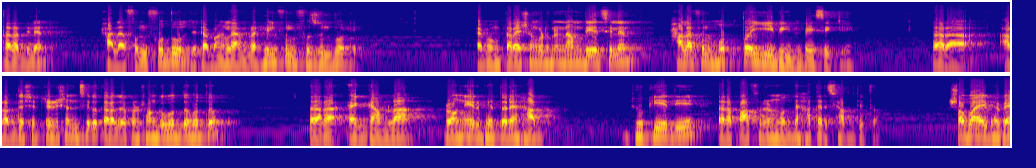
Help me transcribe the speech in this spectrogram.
তারা দিলেন হালাফুল ফুদুল, যেটা বাংলায় আমরা হিলফুল ফুজুল বলি। এবং তারা এই সংগঠনের নাম দিয়েছিলেন হালাফুল মুত্তইবিন বেসিকলি তারা আরব দেশের ট্রেডিশন ছিল, তারা যখন সংঘবদ্ধ হতো, তারা এক গামলা রঙের ভেতরে হাত ঢুকিয়ে দিয়ে তারা পাথরের মধ্যে হাতের ছাপ দিত। সবাই এভাবে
